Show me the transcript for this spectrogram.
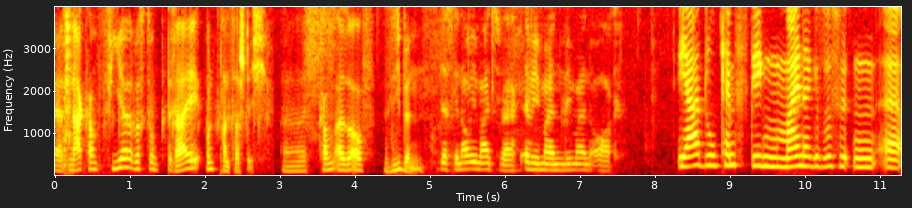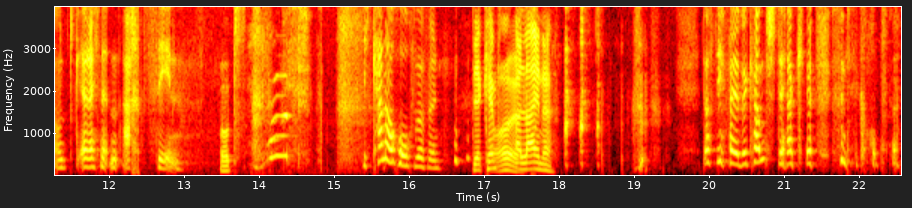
Er hat Nahkampf 4, Rüstung 3 und Panzerstich. Äh, ich komme also auf 7. Der ist genau wie mein Zwerg, äh, wie mein, wie mein Ork. Ja, du kämpfst gegen meine gewürfelten äh, und errechneten 18. Ups. Ich kann auch hochwürfeln. Der kämpft Toll. alleine. Das ist die halbe Kampfstärke in der Gruppe.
